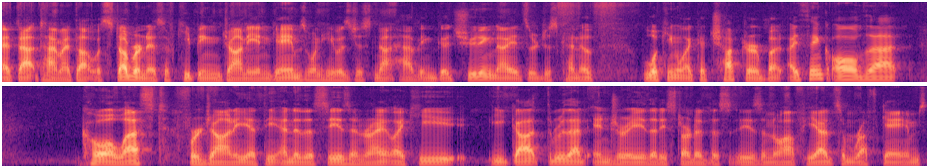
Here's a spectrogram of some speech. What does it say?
at that time I thought was stubbornness of keeping Johnny in games when he was just not having good shooting nights or just kind of looking like a chucker. But I think all of that coalesced for Johnny at the end of the season, right? Like he he got through that injury that he started this season off. He had some rough games.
